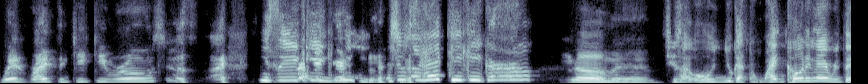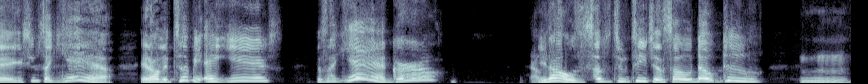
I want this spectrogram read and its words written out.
went right to Kiki room? She was like, You see Kiki? She was like, hey, Kiki, girl. no man. She was like, oh, you got the white coat and everything. She was like, yeah. It only took me eight years. It's like, yeah, girl. You know, I was a substitute teacher, so dope too. Mm,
